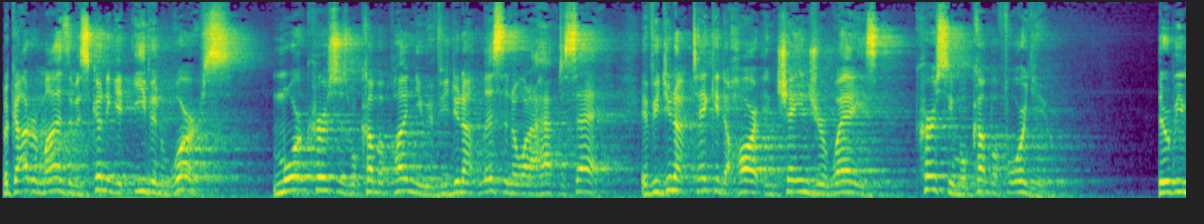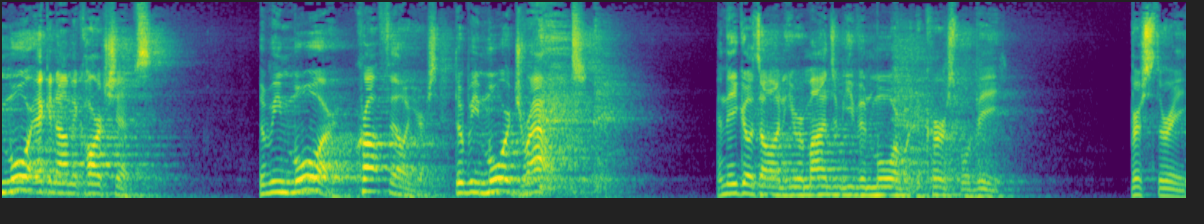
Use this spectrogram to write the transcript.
But God reminds them it's going to get even worse. More curses will come upon you if you do not listen to what I have to say. If you do not take it to heart and change your ways, cursing will come before you. There will be more economic hardships. There will be more crop failures. There will be more drought. And then he goes on, he reminds them even more what the curse will be. Verse 3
